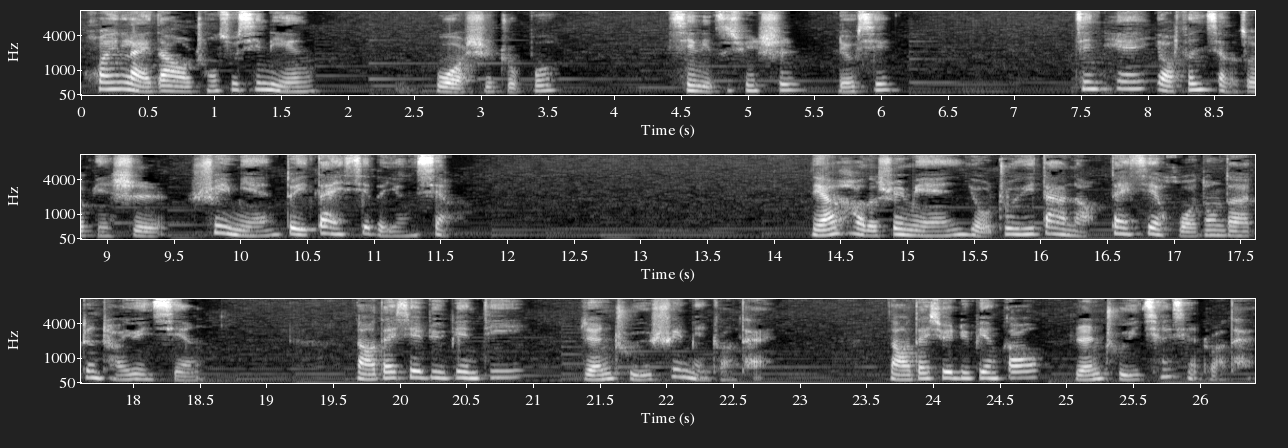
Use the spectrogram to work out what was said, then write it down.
欢迎来到重塑心灵，我是主播心理咨询师刘星。今天要分享的作品是睡眠对代谢的影响。良好的睡眠有助于大脑代谢活动的正常运行。脑代谢率变低，人处于睡眠状态；脑代谢率变高，人处于清醒状态。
